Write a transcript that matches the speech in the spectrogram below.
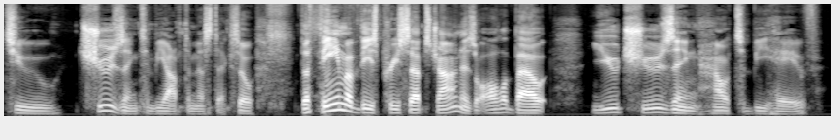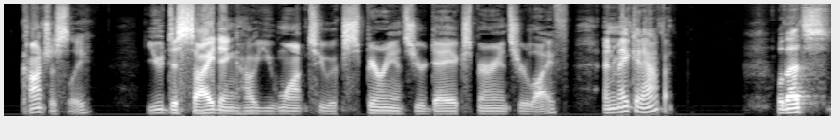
to choosing to be optimistic so the theme of these precepts john is all about you choosing how to behave consciously, you deciding how you want to experience your day, experience your life, and make it happen. Well, that's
